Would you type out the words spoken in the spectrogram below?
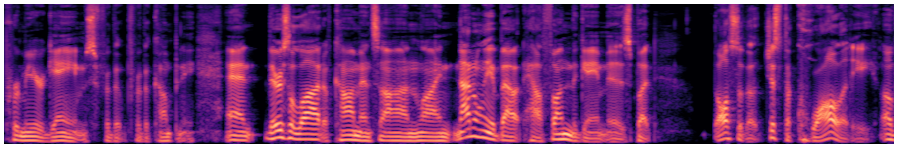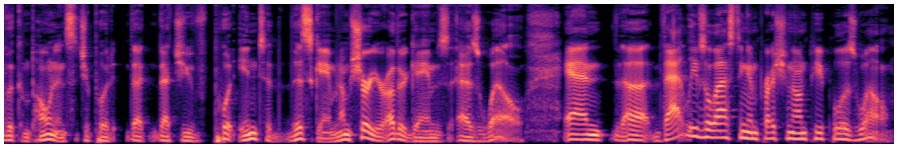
premier games for the for the company. And there's a lot of comments online not only about how fun the game is, but also the just the quality of the components that you put that that you've put into this game, and I'm sure your other games as well. And uh, that leaves a lasting impression on people as well.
